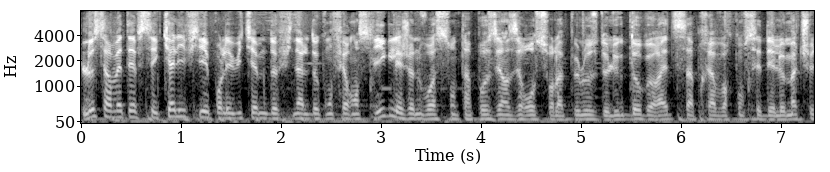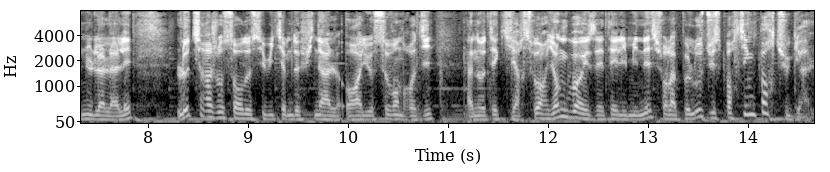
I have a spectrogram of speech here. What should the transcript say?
Le Servette FC qualifié pour les huitièmes de finale de Conférence League. Les jeunes voix sont imposés 1-0 sur la pelouse de Luc Dogoretz après avoir concédé le match nul à l'aller. Au sort de ces huitièmes de finale aura lieu ce vendredi. À noter qu'hier soir, Young Boys a été éliminé sur la pelouse du Sporting Portugal.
